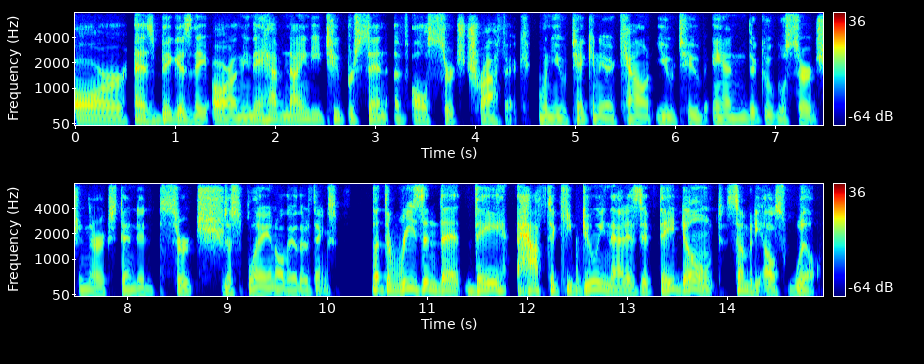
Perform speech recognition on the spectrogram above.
are as big as they are, I mean, they have 92% of all search traffic when you take into account YouTube and the Google search and their extended search display and all the other things. But the reason that they have to keep doing that is if they don't, somebody else will.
